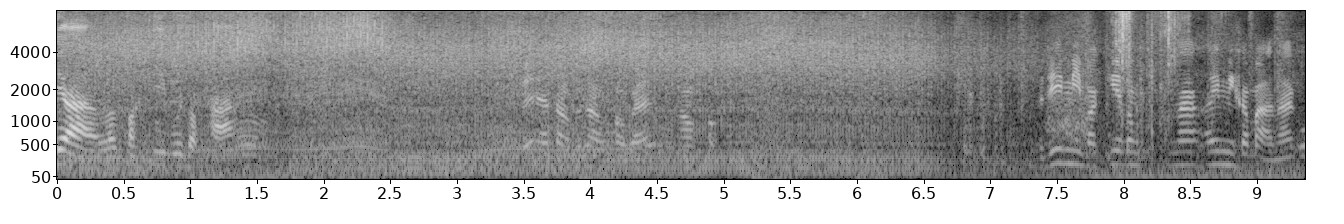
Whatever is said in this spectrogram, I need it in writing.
อ้ยเฮียรถปักกี้กูจะพังเฮ้ยเอาต่อไปต่อขอแวะเอาของแต่ที่มีบักก็ตตรงหน้าเอ้ยมีกระบะหน้ากู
